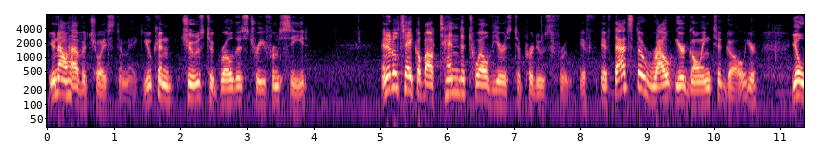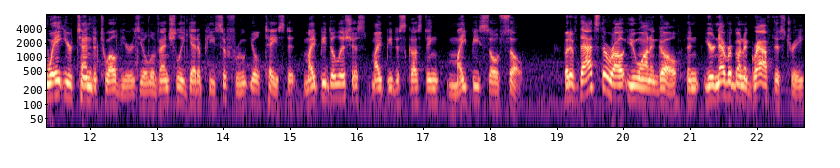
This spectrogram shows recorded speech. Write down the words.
you now have a choice to make. You can choose to grow this tree from seed and it'll take about 10 to 12 years to produce fruit. If, if that's the route you're going to go, you're, you'll wait your 10 to 12 years. You'll eventually get a piece of fruit. You'll taste it. Might be delicious, might be disgusting, might be so-so. But if that's the route you want to go, then you're never going to graft this tree,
